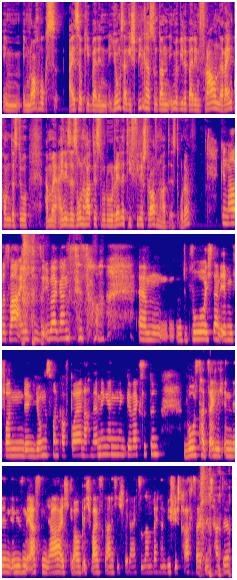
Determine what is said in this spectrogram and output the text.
im, im Nachwuchs Eishockey bei den Jungs auch gespielt hast und dann immer wieder bei den Frauen reinkommen, dass du einmal eine Saison hattest, wo du relativ viele Strafen hattest, oder? Genau, das war eigentlich diese Übergangssaison ähm, wo ich dann eben von den Jungs von Kaufbeuer nach Memmingen gewechselt bin, wo es tatsächlich in den in diesem ersten Jahr, ich glaube, ich weiß gar nicht, ich will gar nicht zusammenrechnen, wie viel Strafzeiten ich hatte,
